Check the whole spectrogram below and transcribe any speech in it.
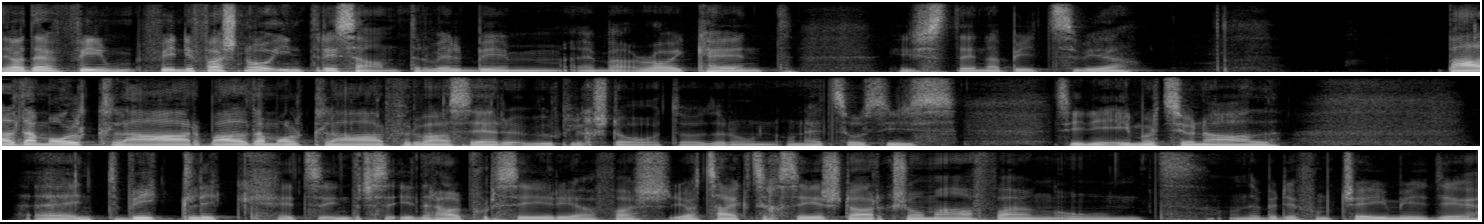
ja, den Film finde ich fast noch interessanter, weil beim eben Roy Kent ist es dann ein bisschen wie bald einmal klar, bald einmal klar, für was er wirklich steht, oder? Und, und hat so sein, seine emotionale äh, Entwicklung jetzt in der, innerhalb der Serie fast, ja, zeigt sich sehr stark schon am Anfang und, und eben die von Jamie, die,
